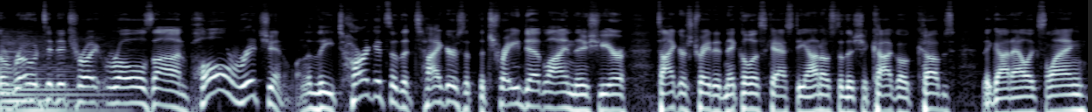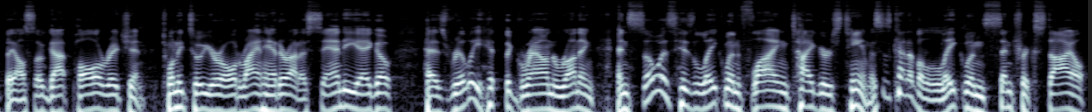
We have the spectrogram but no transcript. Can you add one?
The road to Detroit rolls on. Paul Richan, one of the targets of the Tigers at the trade deadline this year. Tigers traded Nicholas Castellanos to the Chicago Cubs. They got Alex Lange. They also got Paul Richan, 22 year old right hander out of San Diego, has really hit the ground running. And so has his Lakeland Flying Tigers team. This is kind of a Lakeland centric style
